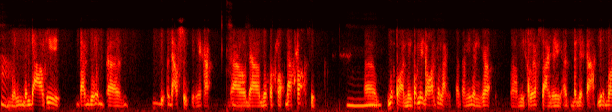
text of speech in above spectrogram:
ค่ะเหมือนเหมือนดาวที่ดาวดวงเอ่อดาวศุกร์อย่างเงี้ยครับ ดาวดาวนพเคราะห์ดาวเคราะห์ศุกร์อืมเอ่อเมื่อก่อนมันก็ไม่ร้อนเท่าไหร่แต่ตอนนี้มันก็เอ่อมีคาร์บอนไดออกไซด์ในบรรยากาศเยอะม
